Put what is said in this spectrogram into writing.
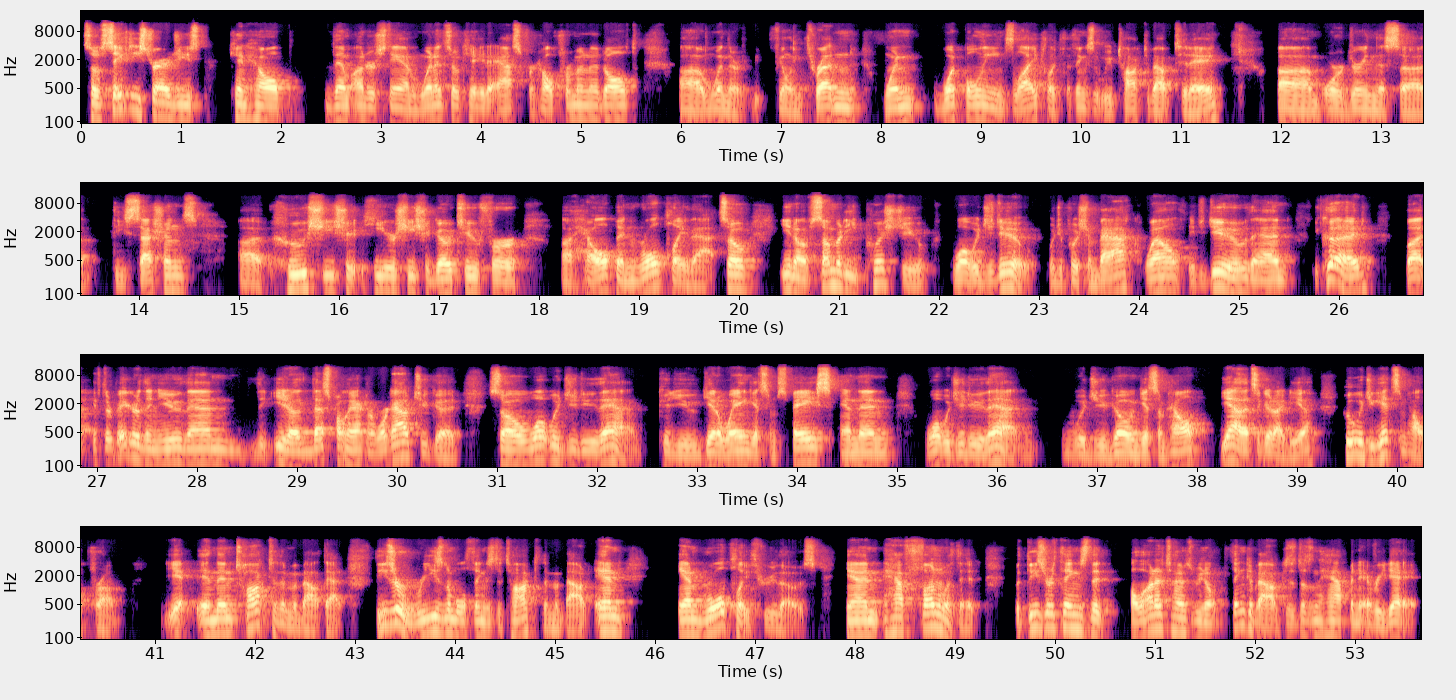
So, safety strategies can help them understand when it's okay to ask for help from an adult, uh, when they're feeling threatened, when what bullying's like, like the things that we've talked about today, um, or during this uh, these sessions, uh, who she should he or she should go to for uh, help and role play that. So you know, if somebody pushed you, what would you do? Would you push them back? Well, if you do, then you could. But if they're bigger than you, then you know that's probably not going to work out too good. So what would you do then? Could you get away and get some space? And then what would you do then? Would you go and get some help? Yeah, that's a good idea. Who would you get some help from? Yeah, and then talk to them about that. These are reasonable things to talk to them about, and and role play through those and have fun with it. But these are things that a lot of times we don't think about because it doesn't happen every day.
